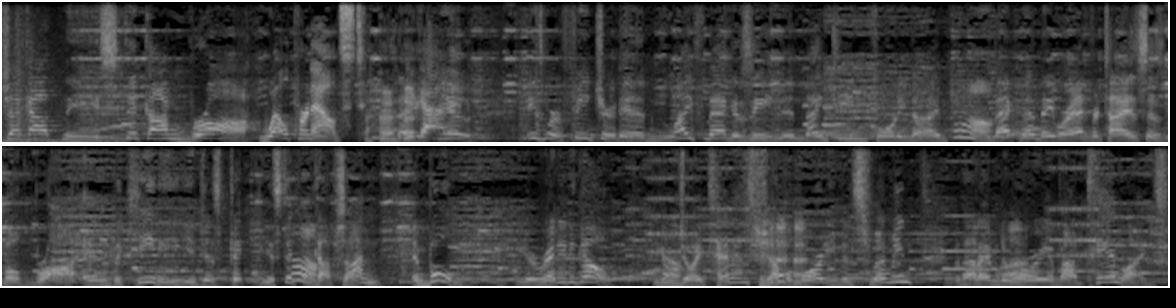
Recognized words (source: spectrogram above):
check out the stick-on bra. Well pronounced. Thank got you. it. These were featured in Life magazine in 1949. Oh. Back then, they were advertised as both bra and bikini. You just pick, you stick the cups on, and boom, you're ready to go. You can Oh. enjoy tennis, shuffleboard, even swimming without having to worry about tan lines.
